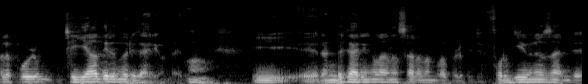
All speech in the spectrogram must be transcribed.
പലപ്പോഴും ചെയ്യാതിരുന്ന ഒരു കാര്യമുണ്ടായിരുന്നു ഈ രണ്ട് കാര്യങ്ങളാണ് സാറ് നമ്മളെ പഠിപ്പിച്ചത്. ഫോർ ഗീവനേഴ്സ് ആൻഡ്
